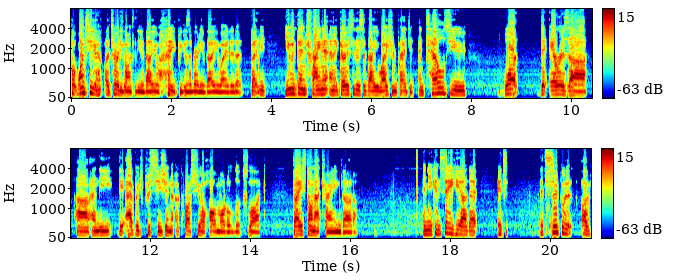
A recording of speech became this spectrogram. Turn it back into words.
but once you, it's already gone to the evaluate because I've already evaluated it, but you, you would then train it and it goes to this evaluation page and tells you what the errors are uh, and the, the average precision across your whole model looks like based on that training data. And you can see here that it's it's super. I've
